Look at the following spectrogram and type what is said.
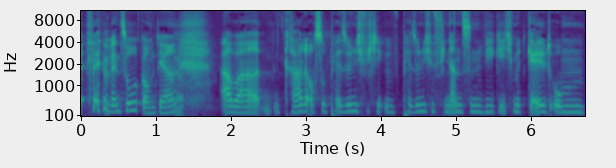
wenn es hochkommt, ja. ja. Aber gerade auch so persönlich, persönliche Finanzen, wie gehe ich mit Geld um?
